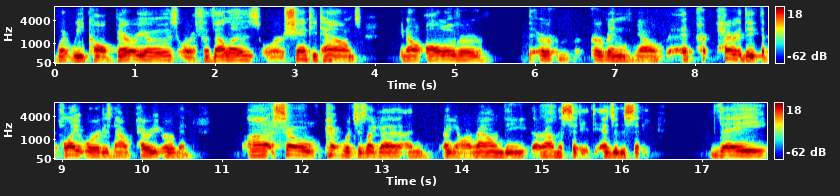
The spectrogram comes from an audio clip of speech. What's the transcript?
what we call barrios or favelas or shanty towns you know all over ur- urban, you know, peri, the, the polite word is now peri-urban. Uh, so, which is like a, a, you know around the around the city, at the edge of the city. They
